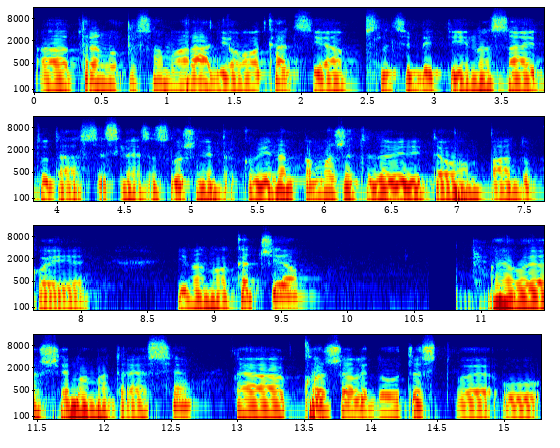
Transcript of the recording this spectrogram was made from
a, trenutno samo radio lokacija, posle će biti na sajtu da se sne za slušanje preko vina, pa možete da vidite u ovom padu koji je Ivan okačio. Evo još jednom adrese. E, ko želi da učestvuje u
